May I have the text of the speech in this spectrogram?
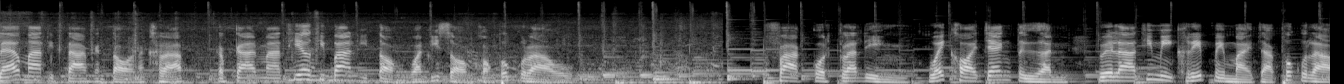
แล้วมาติดตามกันต่อนะครับ กับการมาเที่ยวที่บ้านอีต่องวันที่2ของพวกเรา ฝากกดกระดิ่ง ไว้คอยแจ้งเตือน เวลาที่มีคลิปใหม่ๆจากพวกเรา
